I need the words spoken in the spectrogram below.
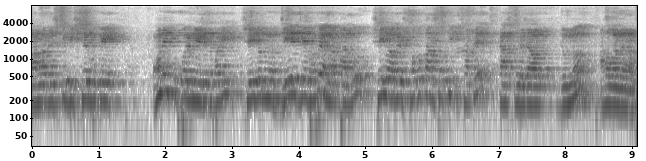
বাংলাদেশকে বিশ্বের বুকে অনেক উপরে নিয়ে যেতে পারি। সেই জন্য যে যেভাবে আমরা পারব, সেইভাবে সততার সাথে কাজ করে যাওয়ার জন্য আহ্বান জানাব।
